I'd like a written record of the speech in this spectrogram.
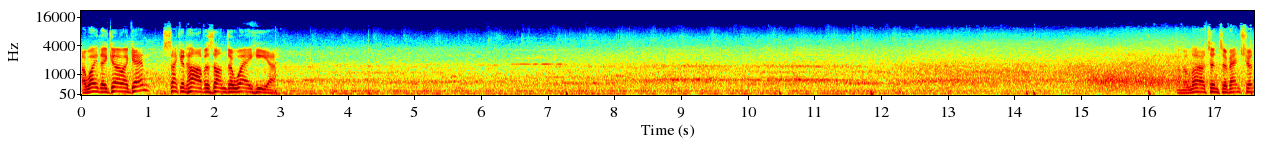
Away they go again. Second half is underway here. An alert intervention.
